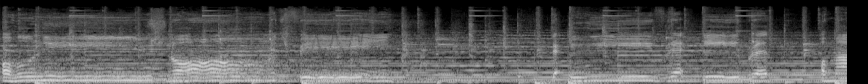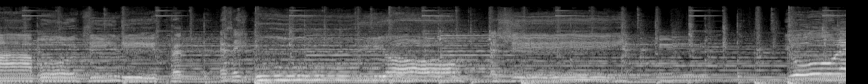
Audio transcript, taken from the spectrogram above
ahol nincs nagy fény. De ő évre ébred, a mából kiléphet, ez egy újabb esély. Jó lenne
